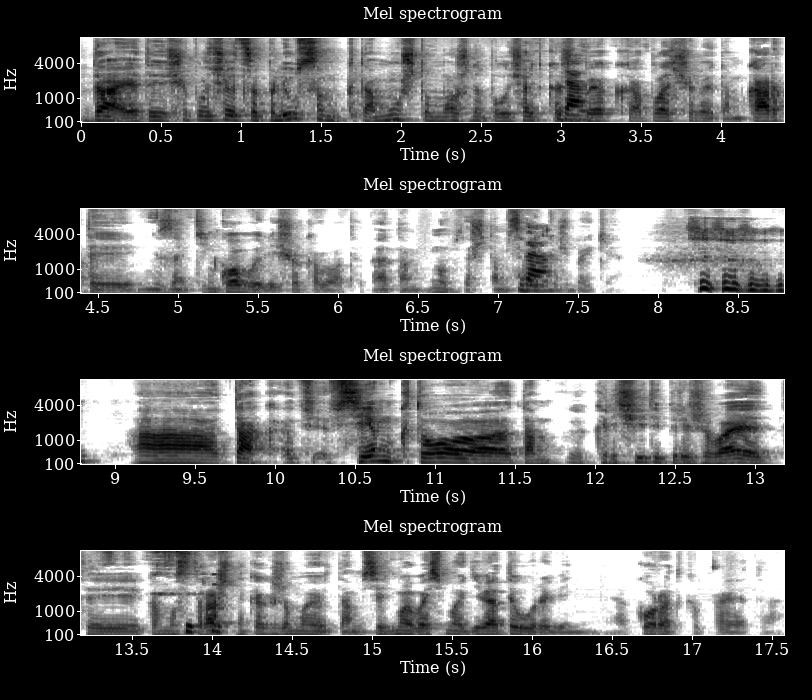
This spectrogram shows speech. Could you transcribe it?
да, это еще получается плюсом к тому, что можно получать кэшбэк, да. оплачивая там карты, не знаю, Тинькова или еще кого-то, да, там, ну, потому что там свои да. кэшбэки. А, так, всем, кто там кричит и переживает, и кому страшно, как же мой там седьмой, восьмой, девятый уровень, коротко про это.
